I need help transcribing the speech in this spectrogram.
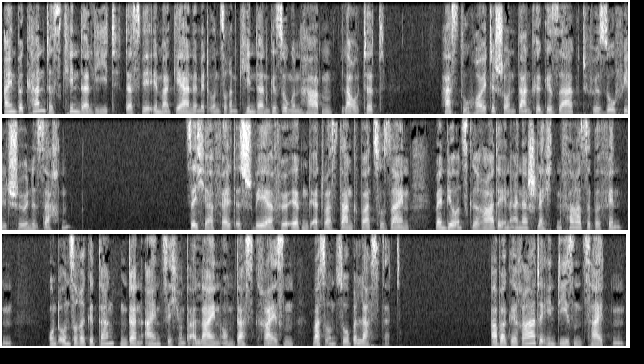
Ein bekanntes Kinderlied, das wir immer gerne mit unseren Kindern gesungen haben, lautet Hast du heute schon Danke gesagt für so viel schöne Sachen? Sicher fällt es schwer, für irgendetwas dankbar zu sein, wenn wir uns gerade in einer schlechten Phase befinden und unsere Gedanken dann einzig und allein um das kreisen, was uns so belastet. Aber gerade in diesen Zeiten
